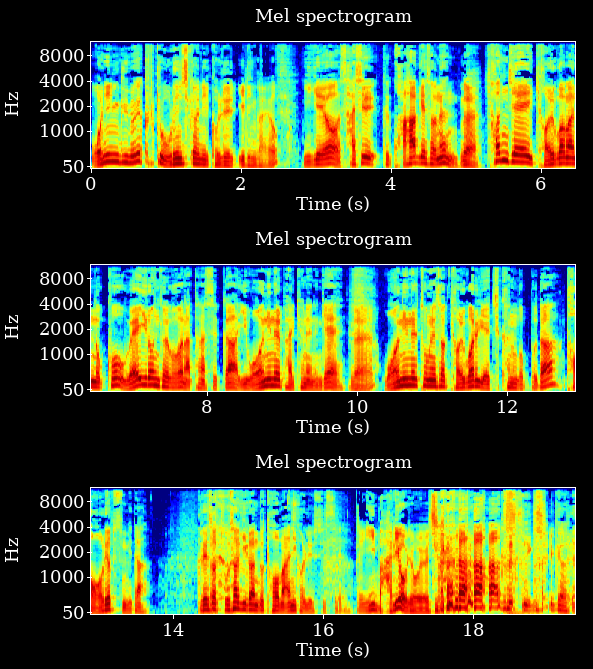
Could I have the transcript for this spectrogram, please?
원인 규명에 그렇게 오랜 시간이 걸릴 일인가요? 이게요, 사실 그 과학에서는 네. 현재의 결과만 놓고 왜 이런 결과가 나타났을까 이 원인을 밝혀내는 게 네. 원인을 통해서 결과를 예측하는 것보다 더 어렵습니다. 그래서 조사 기간도 더 많이 걸릴 수 있어요. 이 말이 어려워요, 지금. 그렇습니까? 그러니까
